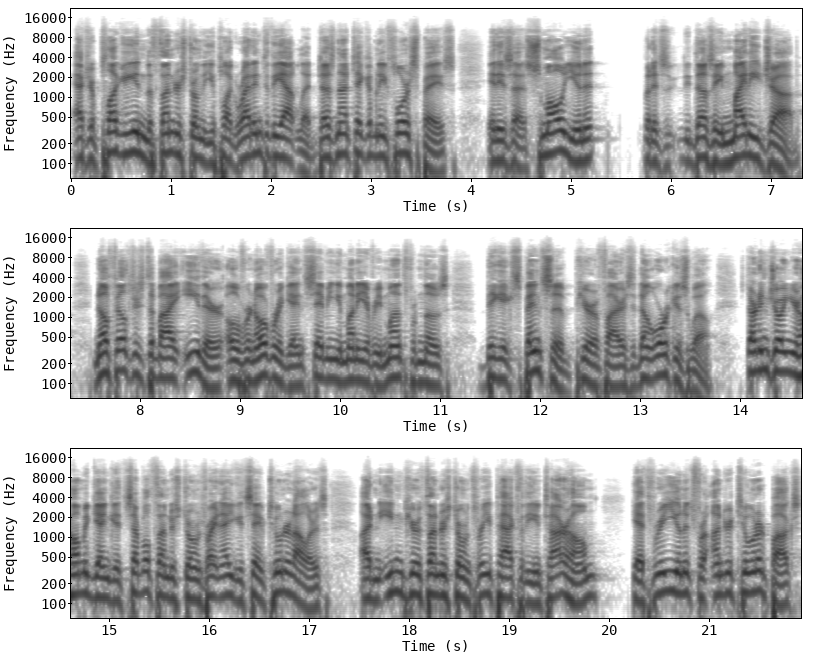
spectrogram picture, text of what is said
After plugging in the thunderstorm that you plug right into the outlet, does not take up any floor space. It is a small unit, but it does a mighty job. No filters to buy either over and over again, saving you money every month from those big expensive purifiers that don't work as well. Start enjoying your home again. Get several thunderstorms. Right now, you can save $200 on an Eden Pure Thunderstorm 3 pack for the entire home. Get three units for under 200 bucks.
